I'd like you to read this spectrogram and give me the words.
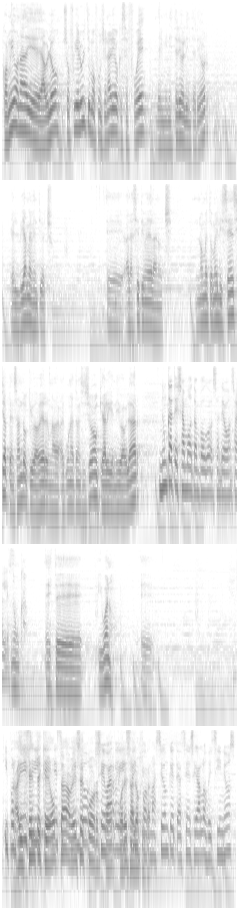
Conmigo nadie habló. Yo fui el último funcionario que se fue del Ministerio del Interior el viernes 28. Eh, a las 7 y media de la noche. No me tomé licencia pensando que iba a haber alguna transición, que alguien iba a hablar. ¿Nunca te llamó tampoco Santiago González? Nunca. Este, y bueno, eh, ¿Y por qué hay gente que opta a veces por, llevarle por, esa, información que te hacían llegar los vecinos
